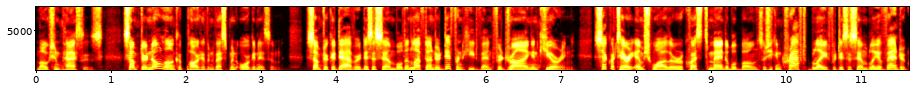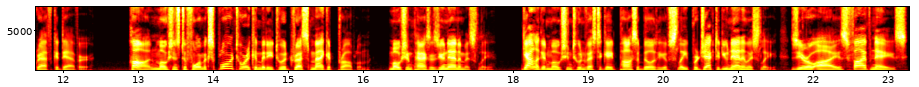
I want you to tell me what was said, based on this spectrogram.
Motion passes. Sumter no longer part of investment organism. Sumter cadaver disassembled and left under different heat vent for drying and curing. Secretary Emshweiler requests mandible bone so she can craft blade for disassembly of Vandergraaf cadaver. Hahn motions to form exploratory committee to address maggot problem. Motion passes unanimously. Galligan motion to investigate possibility of sleep rejected unanimously. Zero ayes, five nays.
